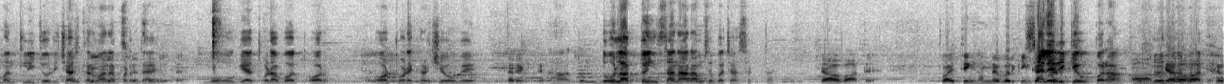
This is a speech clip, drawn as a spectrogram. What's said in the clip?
मंथली जो रिचार्ज करवाना पड़ता है वो हो गया थोड़ा बहुत और और थोड़े खर्चे हो गए। करेक्ट है। हाँ तो दो लाख तो इंसान आराम से बचा सकता है। क्या बात है। तो आई थिंक हमने वर्किंग सैलरी के ऊपर हाँ। हाँ क्या बात है।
